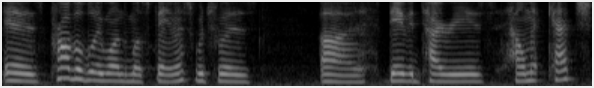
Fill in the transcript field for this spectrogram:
is probably one of the most famous, which was uh, David Tyree's helmet catch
